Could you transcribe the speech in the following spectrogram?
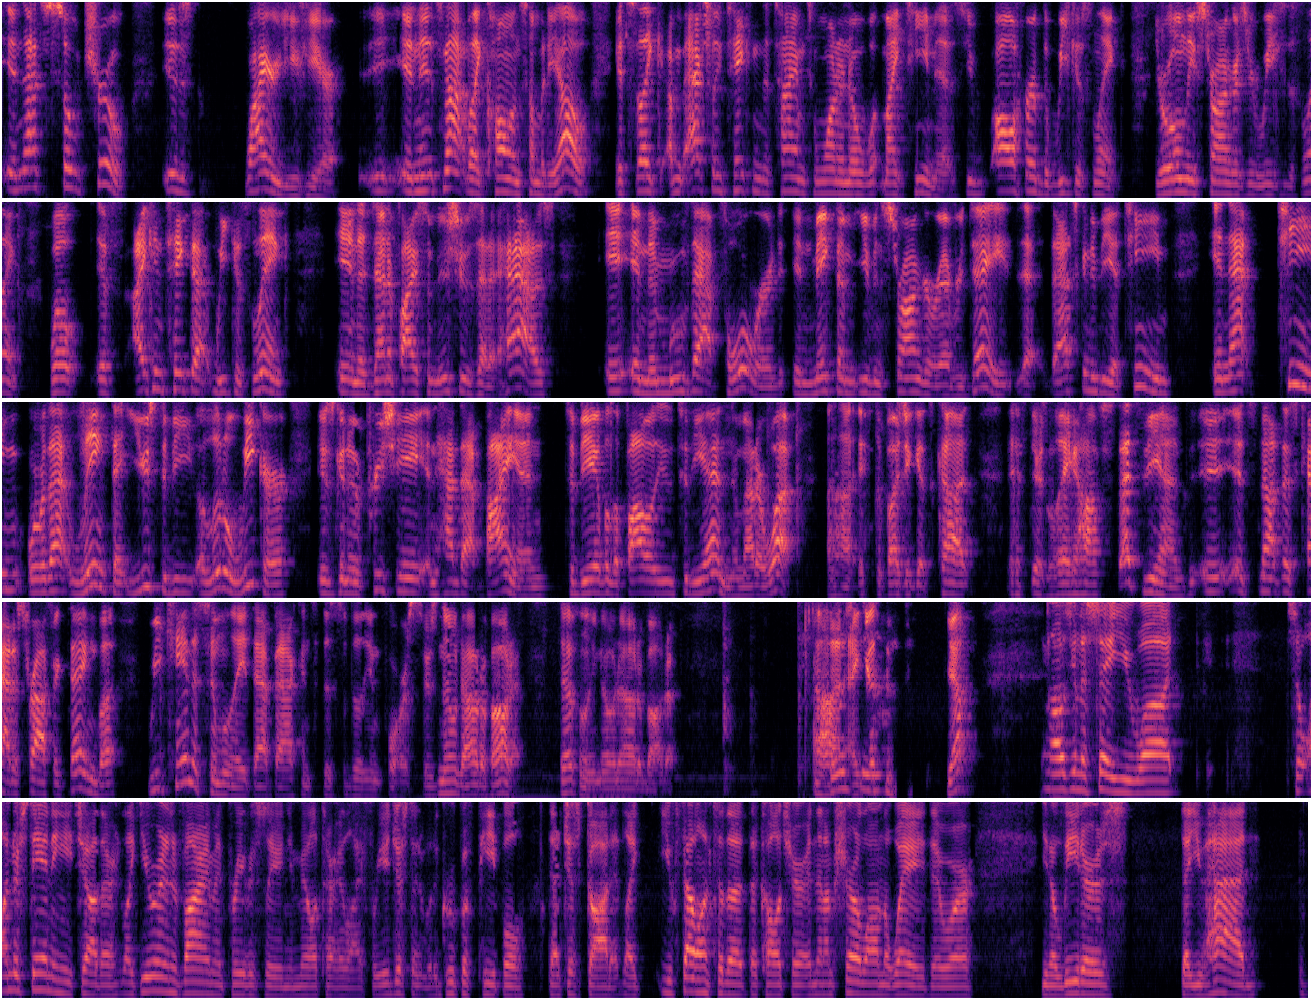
And that's so true is why are you here? And it's not like calling somebody out. It's like I'm actually taking the time to want to know what my team is. You've all heard the weakest link. You're only strong as your weakest link. Well, if I can take that weakest link and identify some issues that it has, and then move that forward and make them even stronger every day, that, that's going to be a team. And that team or that link that used to be a little weaker is going to appreciate and have that buy-in to be able to follow you to the end, no matter what. Uh, if the budget gets cut, if there's layoffs, that's the end. It, it's not this catastrophic thing, but we can assimilate that back into the civilian force. There's no doubt about it. Definitely no doubt about it. Uh, I guess, the, yeah. I was going to say you. Uh, so understanding each other, like you were in an environment previously in your military life where you just with a group of people that just got it. Like you fell into the the culture, and then I'm sure along the way there were, you know, leaders that you had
